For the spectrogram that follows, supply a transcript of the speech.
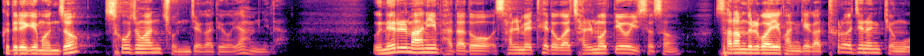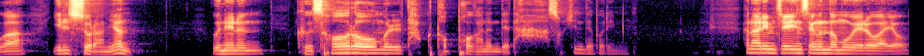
그들에게 먼저 소중한 존재가 되어야 합니다. 은혜를 많이 받아도 삶의 태도가 잘못되어 있어서 사람들과의 관계가 틀어지는 경우가 일수라면 은혜는 그 서러움을 다 덮어가는데 다 소진돼 버립니다. 하나님 제 인생은 너무 외로워요.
